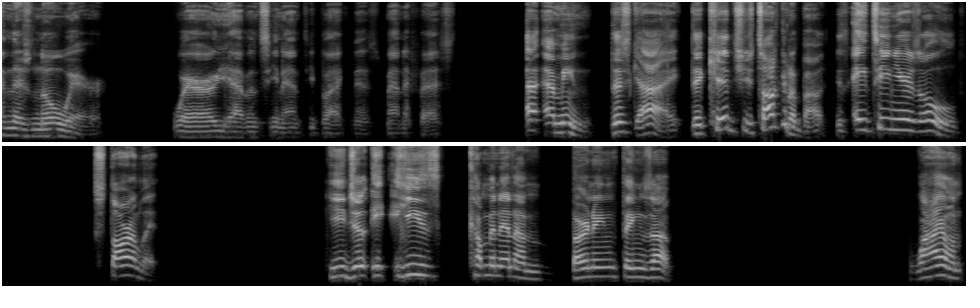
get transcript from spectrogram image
and there's nowhere where you haven't seen anti-blackness manifest. I, I mean, this guy, the kid she's talking about, is 18 years old. Starlet. He just he, he's coming in and burning things up. Why on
